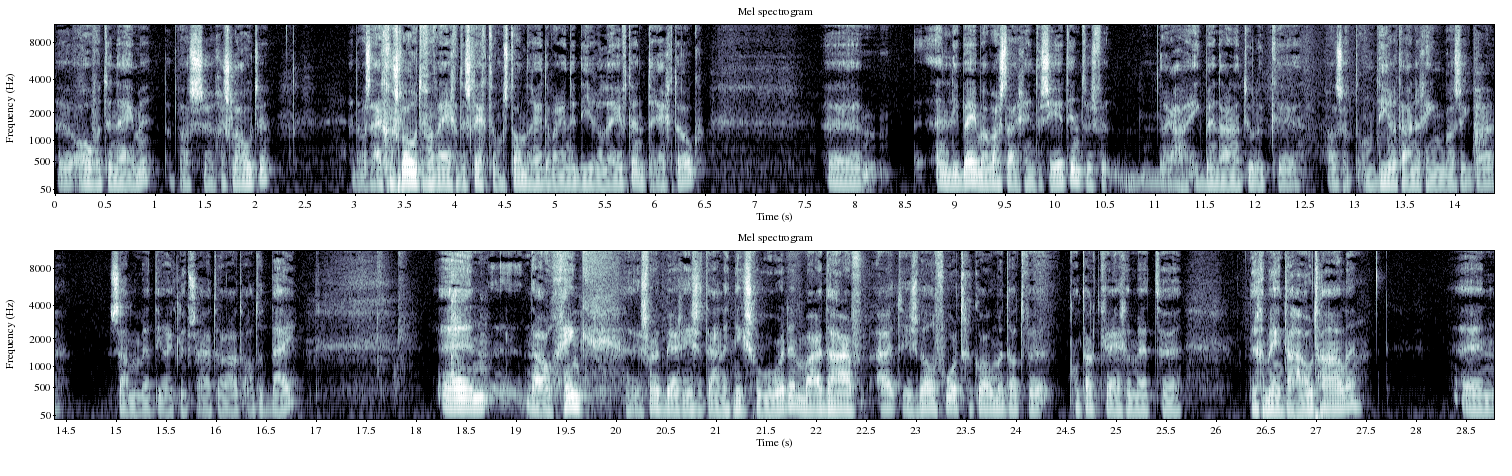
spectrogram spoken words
uh, over te nemen. Dat was uh, gesloten. En dat was eigenlijk gesloten vanwege de slechte omstandigheden waarin de dieren leefden, en terecht ook. Uh, en Libema was daar geïnteresseerd in. Dus nou ja, ik ben daar natuurlijk, uh, als het om dierentuinen ging, was ik daar samen met Dirk Lips uiteraard altijd bij. En nou, Genk, Zwartberg is uiteindelijk niks geworden. Maar daaruit is wel voortgekomen dat we contact kregen met uh, de gemeente Houthalen. En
